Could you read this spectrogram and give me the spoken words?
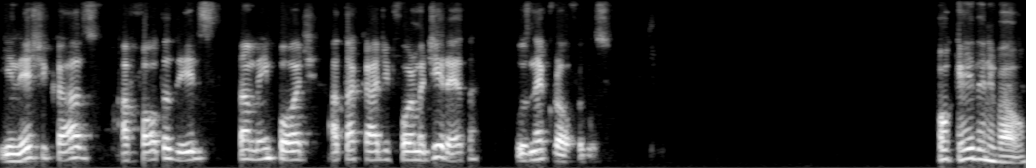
E neste caso, a falta deles também pode atacar de forma direta os necrófagos. Ok, Denival.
